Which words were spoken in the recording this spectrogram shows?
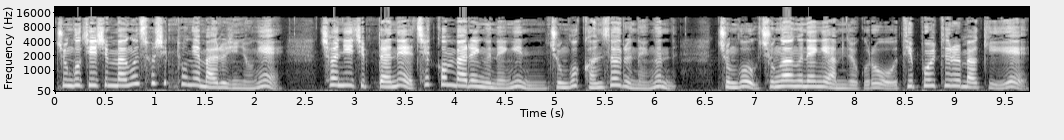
중국 제신망은 소식통의 말을 인용해 천이 집단의 채권 발행 은행인 중국 건설은행은 중국 중앙은행의 압력으로 디폴트를 막기 위해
